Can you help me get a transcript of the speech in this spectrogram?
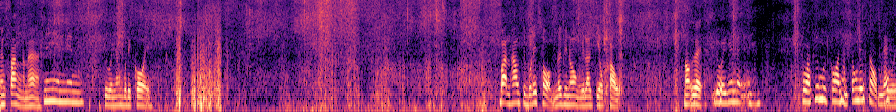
ยังตั้งอะนะแม่นแม่นคือว่ายังบริกอยบ้านเฮาสิบ่ได้สอมเลยพี่น้องเวลาเกี่ยวเข่าว เนาะเอ้ยโดยนั่นแหละเพราะว่าคือมือก่อนหันต้องได้สอบเด้โดย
